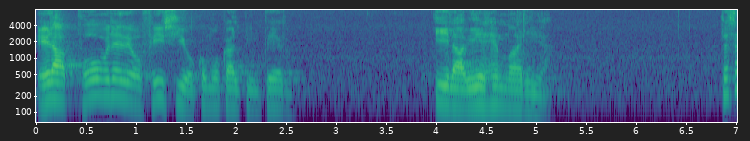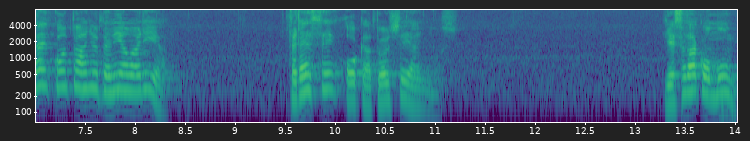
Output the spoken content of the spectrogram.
era pobre de oficio como carpintero. Y la Virgen María. ¿Usted sabe cuántos años tenía María? Trece o catorce años. Y eso era común,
